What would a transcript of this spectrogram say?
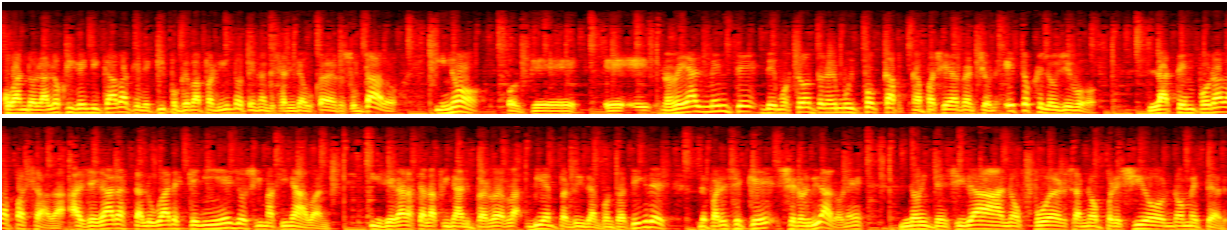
cuando la lógica indicaba que el equipo que va perdiendo tenga que salir a buscar el resultado. Y no, porque eh, eh, realmente demostraron tener muy poca capacidad de reacción. Esto que lo llevó la temporada pasada a llegar hasta lugares que ni ellos imaginaban y llegar hasta la final y perderla bien perdida contra Tigres, me parece que se lo olvidaron, ¿eh? No intensidad, no fuerza, no presión, no meter.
